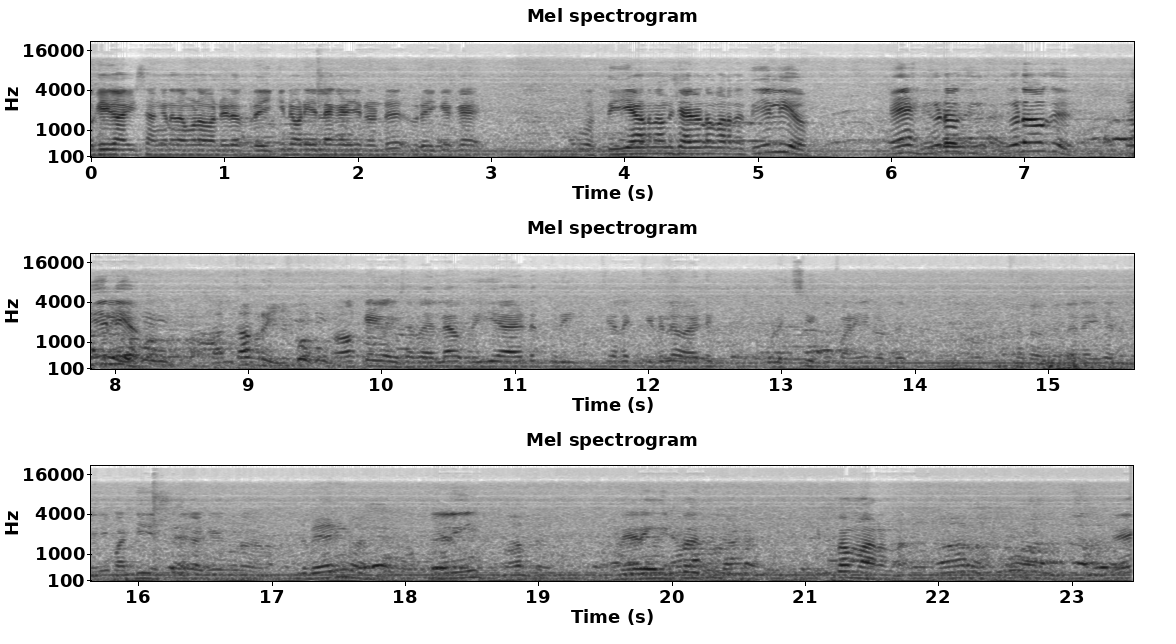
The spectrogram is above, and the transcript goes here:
ഓക്കെ ഗായ്സ് അങ്ങനെ നമ്മുടെ വണ്ടിയുടെ ബ്രേക്കിന്റെ പണിയെല്ലാം കഴിഞ്ഞിട്ടുണ്ട്. ബ്രേക്കൊക്കെ ഓ തീയാണെന്നാണ് ശാലോണം പറഞ്ഞത്. തീയല്ലയോ? ഏ ഇങ്ങോട്ട് നോക്ക് ഇങ്ങോട്ട് നോക്ക്. തീയല്ലയോ? ഫ്രീ ഓക്കെ ഗൈസ് അപ്പോൾ എല്ലാം ഫ്രീ ആയിട്ട് ഫ്രീ നല്ല കിടിലമായിട്ട് കുളിച്ച് പണിയിട്ടുണ്ട് ഇനി വണ്ടി ജസ്റ്റ് കഴിയും കൂടെ വേണം. ഇത് ബെയറിംഗ് വേറിങ് വേറിങ് ഇപ്പം ഇപ്പം മാറണ്ട. ഏ?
